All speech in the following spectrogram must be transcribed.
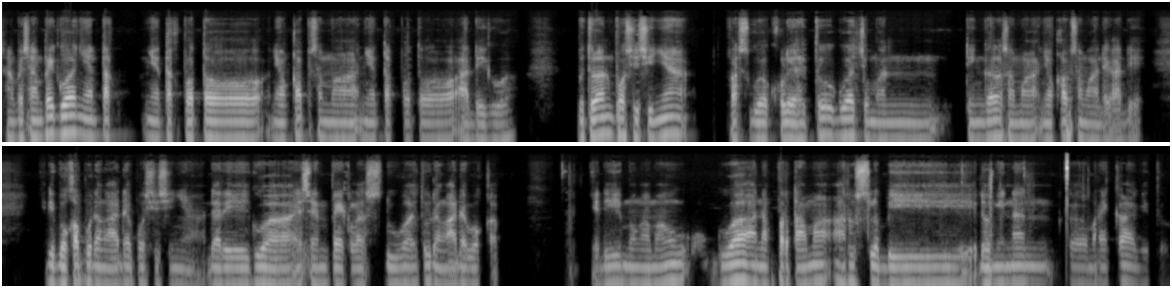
Sampai-sampai gue nyetak nyetak foto nyokap sama nyetak foto adik gue kebetulan posisinya pas gue kuliah itu gue cuman tinggal sama nyokap sama adik-adik. Jadi bokap udah nggak ada posisinya. Dari gue SMP kelas 2 itu udah nggak ada bokap jadi mau nggak mau gue anak pertama harus lebih dominan ke mereka gitu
